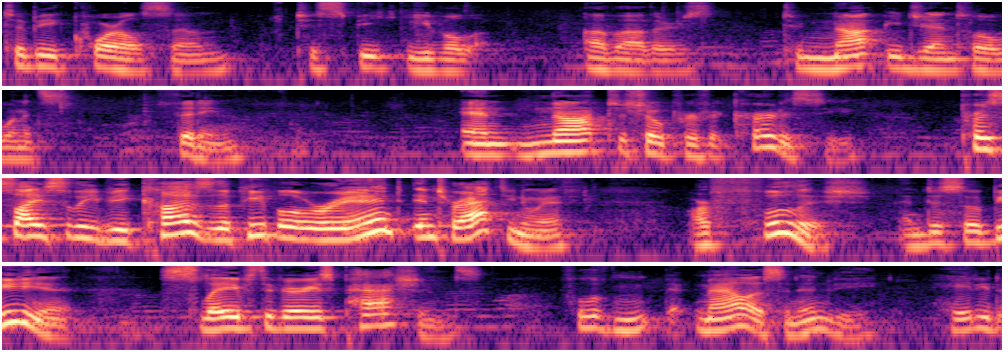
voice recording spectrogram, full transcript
to be quarrelsome, to speak evil of others, to not be gentle when it's fitting, and not to show perfect courtesy, precisely because the people we're in- interacting with are foolish and disobedient, slaves to various passions, full of malice and envy, hated,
